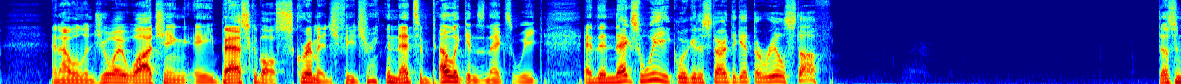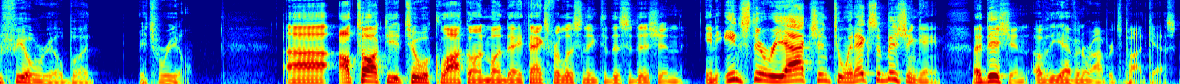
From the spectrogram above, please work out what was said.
And I will enjoy watching a basketball scrimmage featuring the Nets and Pelicans next week. And then next week, we're going to start to get the real stuff. Doesn't feel real, but it's real. Uh, I'll talk to you 2 o'clock on Monday. Thanks for listening to this edition, an instant reaction to an exhibition game edition of the Evan Roberts podcast.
